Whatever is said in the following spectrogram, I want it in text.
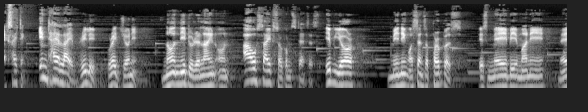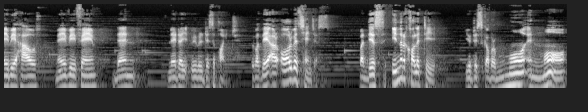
Exciting. Entire life really great journey. No need to rely on outside circumstances. If your meaning or sense of purpose is maybe money maybe house maybe fame then later we will disappoint. Because there are always changes. But this inner quality you discover more and more.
